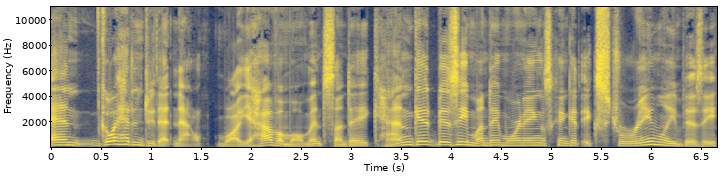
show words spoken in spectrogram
and go ahead and do that now while you have a moment. Sunday can get busy, Monday mornings can get extremely busy.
